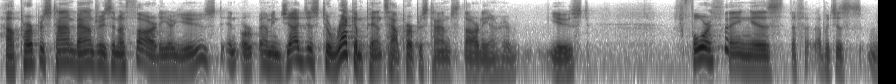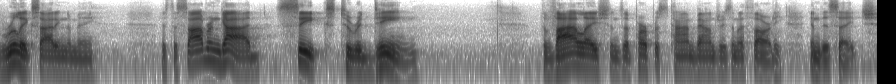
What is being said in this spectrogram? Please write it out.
how purpose, time, boundaries, and authority are used, or I mean, judges to recompense how purpose, time, authority are used. Fourth thing is, the, which is really exciting to me, is the sovereign God seeks to redeem the violations of purpose, time, boundaries, and authority in this age.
